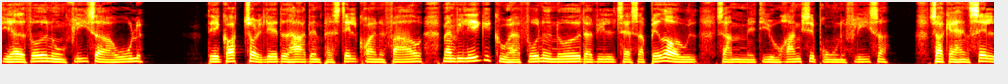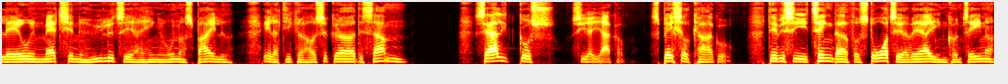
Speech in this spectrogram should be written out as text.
De havde fået nogle fliser af Ole. Det er godt, toilettet har den pastelgrønne farve. Man ville ikke kunne have fundet noget, der ville tage sig bedre ud sammen med de orangebrune fliser. Så kan han selv lave en matchende hylde til at hænge under spejlet, eller de kan også gøre det sammen. Særligt gods, siger Jakob. Special cargo. Det vil sige ting, der er for store til at være i en container.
